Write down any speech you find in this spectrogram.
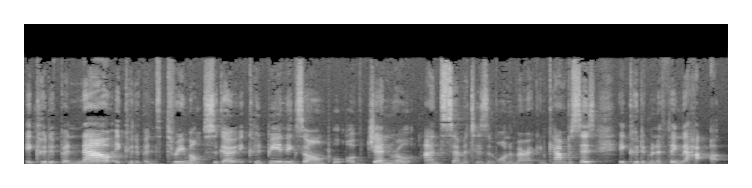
It could have been now. It could have been three months ago. It could be an example of general anti-Semitism on American campuses. It could have been a thing that. Ha-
